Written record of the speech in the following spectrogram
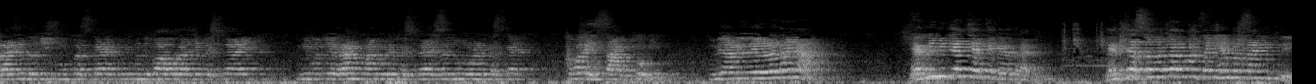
राजेंद्र देशमुख कसं काय? कुणी म्हणले बाबूराजे कसं काय? कुणी म्हणले राम कानवडे कसं काय? संजू मोरे कसं काय? तुम्हाला हे सांगतो मी. तुम्ही आम्ही वेगळं नाही ना? ह्यांनी मी त्या चर्चा करत राहते ह्यांच्या समाचार माणसाने ह्यांना सांगितले.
